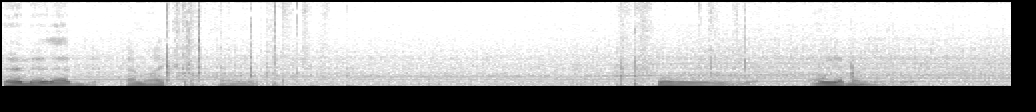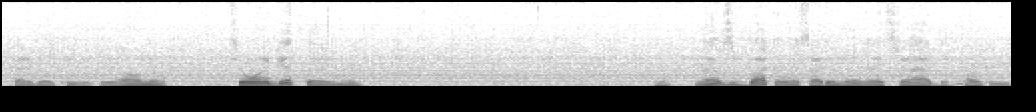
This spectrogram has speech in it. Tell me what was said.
Hey man, that'd kind of like that. I don't know. Whoa, whoa, whoa, whoa. Oh, yeah, have money Gotta go QVC. I don't know. Still want to get there, you know. That was a list. I didn't know that. still had the pumpkin.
